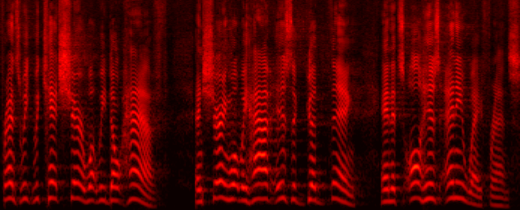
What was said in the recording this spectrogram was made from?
Friends, we, we can't share what we don't have. And sharing what we have is a good thing. And it's all His anyway, friends.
